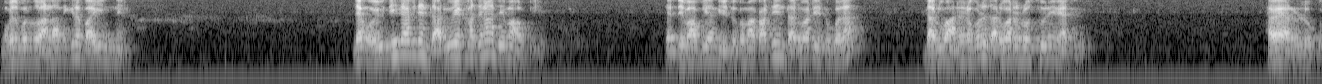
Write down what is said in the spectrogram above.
මොකද බලද අඬන්නේ කියලා බයින්නේ. දැන් ওই විදිහට අපි දැන් දරුවෙක් හදනවා දෙමාපියෝ. දැන් දෙමාපියන්ගේ යුතුයකමක් වශයෙන් දරුවාට යුතු කළා දරුවා අඬනකොට දරුවාට රොස්සුනේ නැතුව. හැබැයි අර ලොකු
